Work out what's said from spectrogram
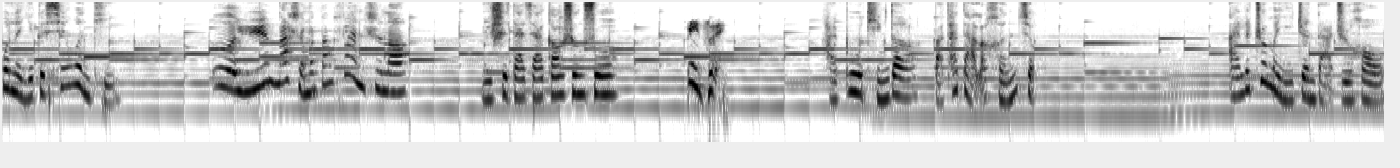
问了一个新问题：“鳄鱼拿什么当饭吃呢？”于是大家高声说：“闭嘴！”还不停的把他打了很久。挨了这么一阵打之后，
